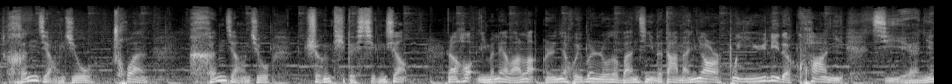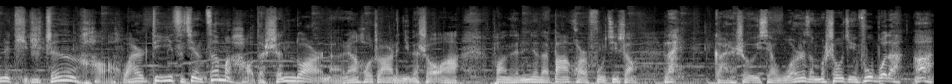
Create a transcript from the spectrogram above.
很讲究穿，很讲究整体的形象。然后你们练完了，人家会温柔的挽起你的大蛮腰，不遗余力的夸你：“姐，您这体质真好，我还是第一次见这么好的身段呢。”然后抓着你的手啊，放在人家的八块腹肌上来。感受一下我是怎么收紧腹部的啊！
